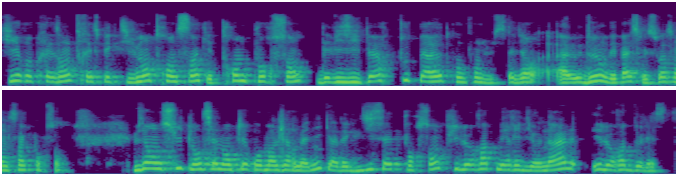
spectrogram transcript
qui représentent respectivement 35 et 30% des visiteurs, toutes périodes confondues. C'est-à-dire, à eux deux, on dépasse les 65% Vient ensuite l'ancien empire romain germanique avec 17% puis l'Europe méridionale et l'Europe de l'Est.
